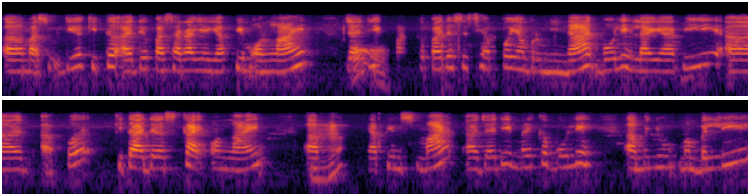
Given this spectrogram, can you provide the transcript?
Uh, maksud dia kita ada pasaraya Yapim online. Jadi oh. kepada sesiapa yang berminat boleh layari uh, apa kita ada Skype online uh, mm-hmm. Yapim Smart. Uh, jadi mereka boleh uh, menyu- membeli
